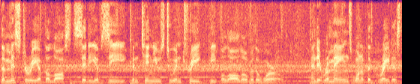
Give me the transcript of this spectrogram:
The mystery of the lost city of Z continues to intrigue people all over the world, and it remains one of the greatest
